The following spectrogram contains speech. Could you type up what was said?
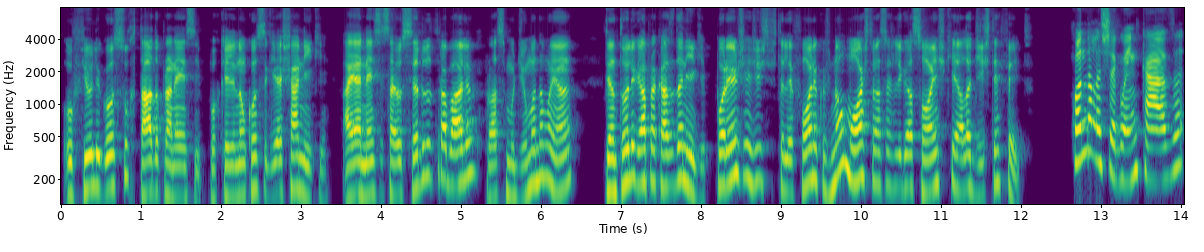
O Phil ligou surtado para Nancy, porque ele não conseguia achar a Nikki. Aí a Nancy saiu cedo do trabalho, próximo de uma da manhã, tentou ligar para casa da Nick, porém os registros telefônicos não mostram essas ligações que ela diz ter feito. Quando ela chegou em casa,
